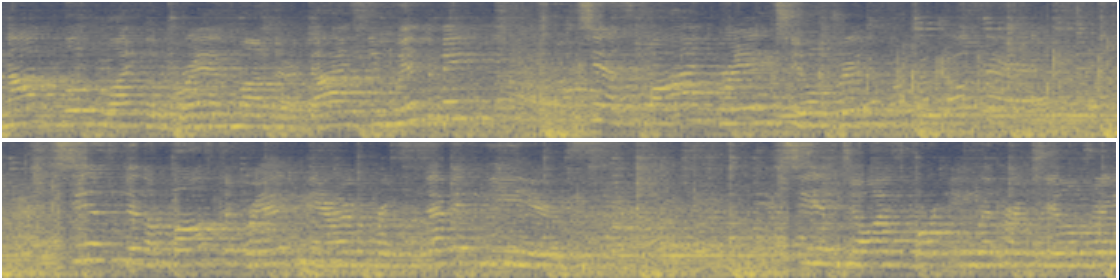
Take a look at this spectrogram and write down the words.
not look like a grandmother. Guys, you with me? She has five grandchildren. She has been a foster grandparent for seven years. She enjoys working with her children,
